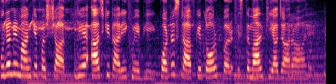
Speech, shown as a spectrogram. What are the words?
पुनर्निर्माण के पश्चात यह आज की तारीख में भी क्वार्टर स्टाफ के तौर पर इस्तेमाल किया जा रहा है।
